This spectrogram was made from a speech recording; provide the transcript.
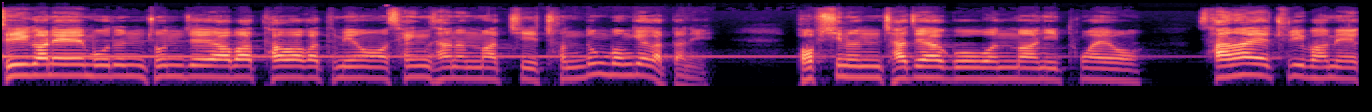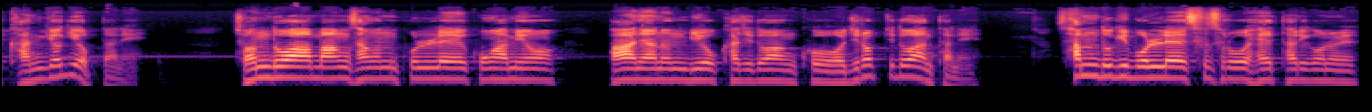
세간의 모든 존재 아바타와 같으며 생사는 마치 천둥번개 같다니 법신은 자제하고 원만히 통하여 산하에 출입함에 간격이 없다니 전도와 망상은 본래 공하며 반야는 미혹하지도 않고 어지럽지도 않다네. 삼독이 본래 스스로 해탈이거늘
